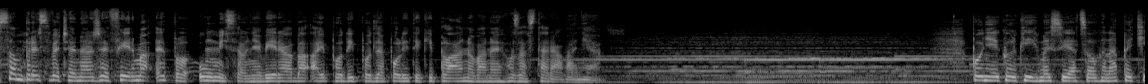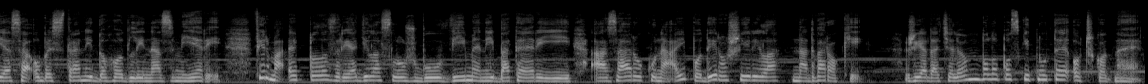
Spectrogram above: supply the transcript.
Som presvedčená, že firma Apple úmyselne vyrába iPody podľa politiky plánovaného zastarávania. Po niekoľkých mesiacoch napätia sa obe strany dohodli na zmiery. Firma Apple zriadila službu výmeny batérií a záruku na iPody rozšírila na dva roky. Žiadateľom bolo poskytnuté odškodné.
